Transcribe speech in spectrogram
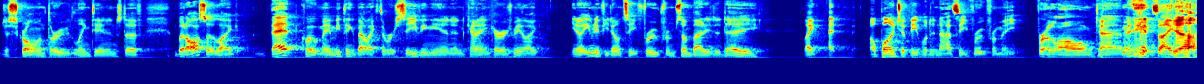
just scrolling through LinkedIn and stuff, but also like that quote made me think about like the receiving end and kind of encouraged me like you know even if you don't see fruit from somebody today, like a, a bunch of people did not see fruit from me for a long time, and it's like Yeah.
